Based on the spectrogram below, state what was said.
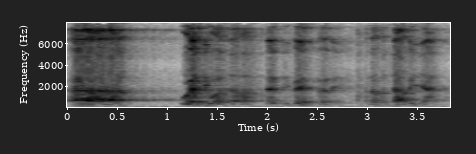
Uh, when he was arrested eventually, ano mo sabi niya?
